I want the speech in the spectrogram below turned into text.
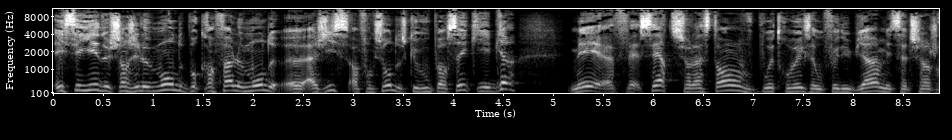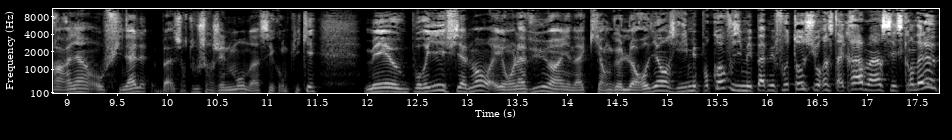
essayer de changer le monde pour qu'enfin le monde euh, agisse en fonction de ce que vous pensez qui est bien. Mais euh, certes, sur l'instant, vous pouvez trouver que ça vous fait du bien, mais ça ne changera rien au final. Bah surtout changer le monde, hein, c'est compliqué. Mais euh, vous pourriez finalement, et on l'a vu, hein, il y en a qui engueulent leur audience, qui disent mais pourquoi vous aimez pas mes photos sur Instagram hein, C'est scandaleux.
